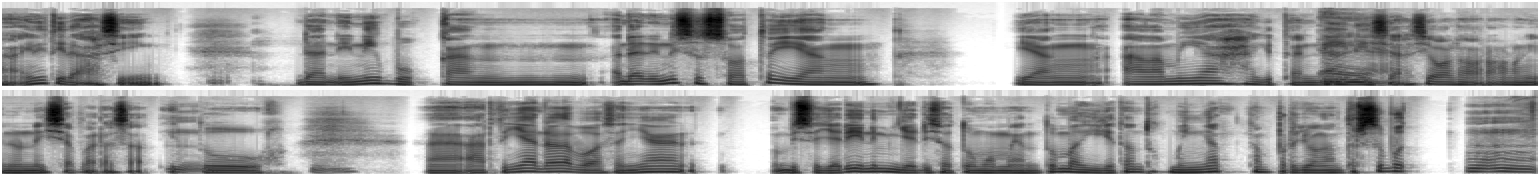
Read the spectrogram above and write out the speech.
Nah, ini tidak asing. Dan ini bukan dan ini sesuatu yang yang alamiah gitu Ya, dan ya. diinisiasi oleh orang-orang Indonesia pada saat Hmm. itu. Hmm. Nah, artinya adalah bahwasanya bisa jadi ini menjadi suatu momentum bagi kita untuk mengingat tentang perjuangan tersebut. Mm-mm.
